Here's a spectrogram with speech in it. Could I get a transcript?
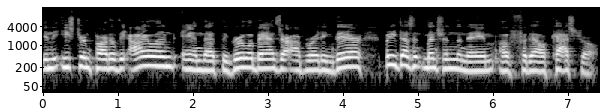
in the eastern part of the island and that the guerrilla bands are operating there, but he doesn't mention the name of Fidel Castro.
